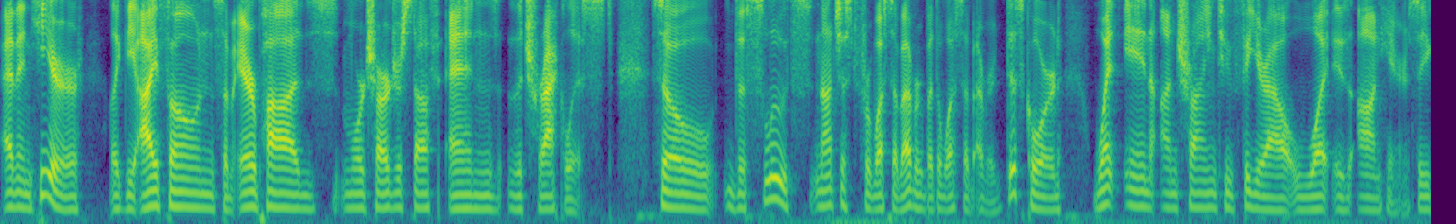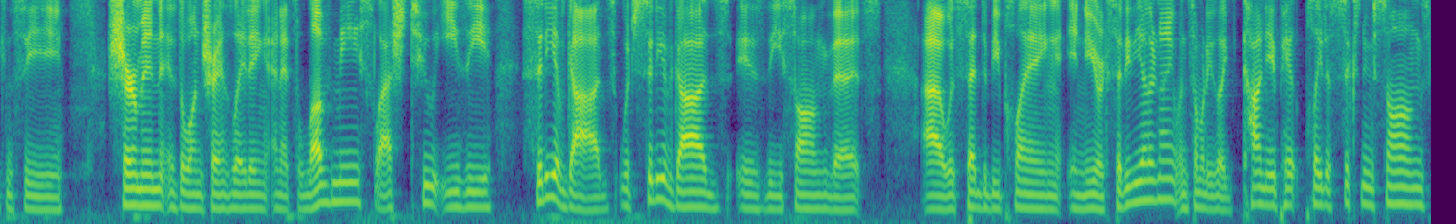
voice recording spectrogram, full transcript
And then here, like the iPhone, some AirPods, more charger stuff, and the track list. So the sleuths, not just for Sub Ever, but the Sub Ever Discord, went in on trying to figure out what is on here. So you can see Sherman is the one translating, and it's Love Me slash Too Easy, City of Gods, which City of Gods is the song that's uh, was said to be playing in New York City the other night when somebody's like, Kanye pay- played us six new songs,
